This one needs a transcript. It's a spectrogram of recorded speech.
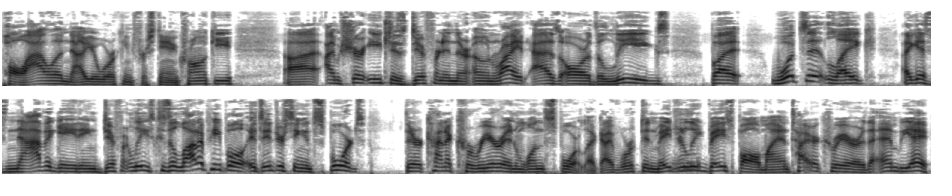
Paul Allen, now you're working for Stan Kroenke. Uh, I'm sure each is different in their own right, as are the leagues, but what's it like, I guess, navigating different leagues? Because a lot of people, it's interesting in sports, their kind of career in one sport. Like I've worked in Major mm-hmm. League Baseball my entire career, the NBA.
